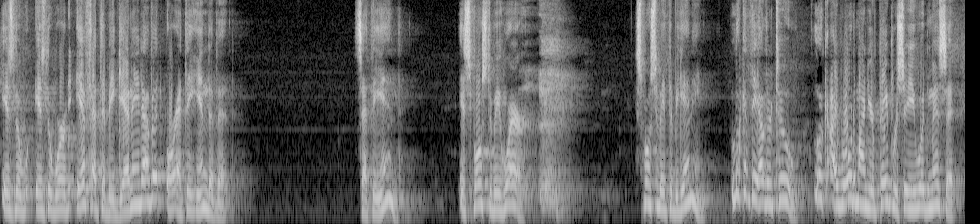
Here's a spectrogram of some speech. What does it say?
Is the, is the word if at the beginning of it or at the end of it? It's at the end. It's supposed to be where? It's supposed to be at the beginning. Look at the other two. Look, I wrote them on your paper so you wouldn't miss it.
